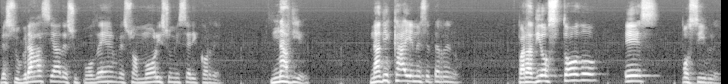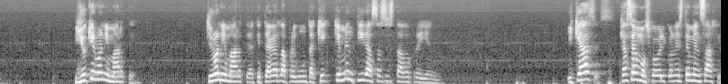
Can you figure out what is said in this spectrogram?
de su gracia, de su poder, de su amor y su misericordia. Nadie. Nadie cae en ese terreno. Para Dios todo es posible. Y yo quiero animarte. Quiero animarte a que te hagas la pregunta, ¿qué, mentiras has estado creyendo? ¿Y qué haces? ¿Qué hacemos, Joel, con este mensaje?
